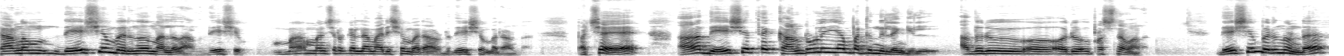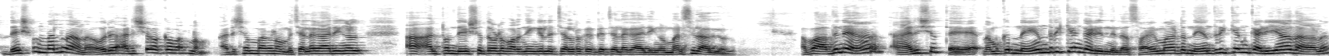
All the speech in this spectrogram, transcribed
കാരണം ദേഷ്യം വരുന്നത് നല്ലതാണ്. ദേഷ്യം. മനുഷ്യർക്കെല്ലാം അരിശം വരാറുണ്ട് ദേഷ്യം വരാറുണ്ട്. പക്ഷേ ആ ദേഷ്യത്തെ കൺട്രോൾ ചെയ്യാൻ പറ്റുന്നില്ലെങ്കിൽ അതൊരു ഒരു പ്രശ്നമാണ്. ദേഷ്യം വരുന്നുണ്ട്. ദേഷ്യം നല്ലതാണ്. ഒരു അരിശമൊക്കെ വരണം. അരിശം വരണം. ചില കാര്യങ്ങൾ അല്പം ദേഷ്യത്തോടെ പറഞ്ഞെങ്കിൽ ചിലർക്കൊക്കെ ചില കാര്യങ്ങൾ മനസ്സിലാകുകയുള്ളൂ. അപ്പോൾ അതിനെ അരിശത്തെ നമുക്ക് നിയന്ത്രിക്കാൻ കഴിയുന്നില്ല. സ്വയമായിട്ട് നിയന്ത്രിക്കാൻ കഴിയാതാണ്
